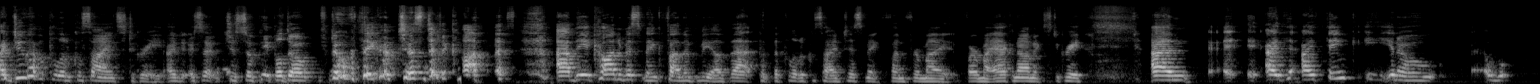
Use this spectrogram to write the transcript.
I do have a political science degree. I, so, just so people don't don't think I'm just an economist. Uh, the economists make fun of me of that, but the political scientists make fun for my for my economics degree. And I I think you know,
